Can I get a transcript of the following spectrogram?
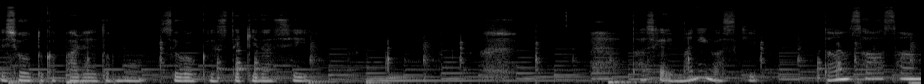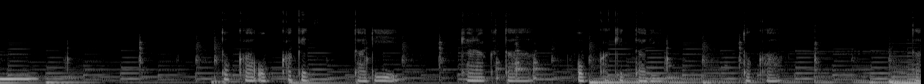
でショーとかパレードもすごく素敵だし。確かに何が好き？ダンサーさんとか追っかけたりキャラクター追っかけたりとかだ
